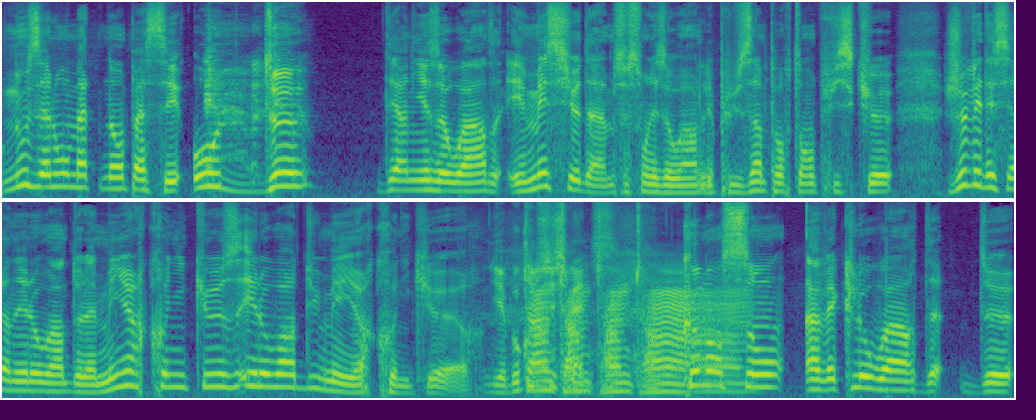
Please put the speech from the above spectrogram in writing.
Nous allons maintenant passer aux deux derniers awards. Et messieurs, dames, ce sont les awards les plus importants puisque je vais décerner l'award de la meilleure chroniqueuse et l'award du meilleur chroniqueur. Il y a beaucoup de suspense. Commençons avec l'award de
